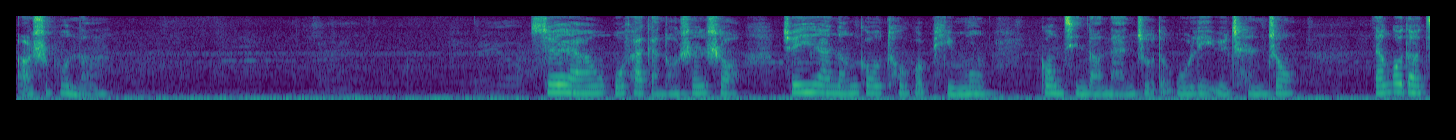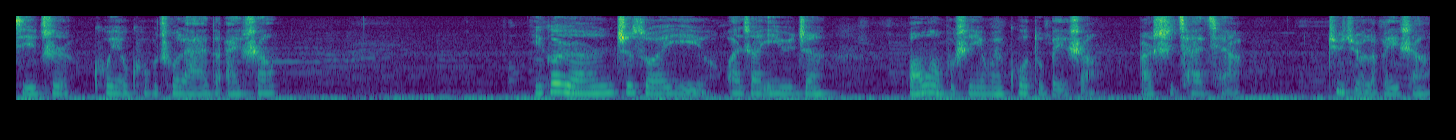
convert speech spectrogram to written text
而是不能。虽然无法感同身受，却依然能够透过屏幕共情到男主的无力与沉重，难过到极致，哭也哭不出来的哀伤。一个人之所以患上抑郁症，往往不是因为过度悲伤，而是恰恰拒绝了悲伤。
